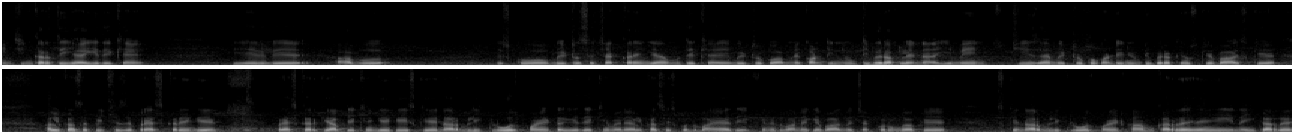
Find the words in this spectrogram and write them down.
इंचिंग करती है, ये देखें। ये रिले अब इसको मीटर से चेक करेंगे हम, देखें मीटर को हमने कंटिन्यूटी पे रख लेना है। ये मेन चीज़ है, मीटर को कंटिन्यूटी पे रखें, उसके बाद इसके हल्का से पीछे से प्रेस करेंगे। प्रेस करके आप देखेंगे कि इसके नॉर्मली क्लोज पॉइंट ये देखें मैंने हल्का से इसको दबाया है। देखने दबाने के बाद मैं चेक करूँगा कि इसके नॉर्मली क्लोज पॉइंट काम कर रहे हैं ये नहीं कर रहे।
